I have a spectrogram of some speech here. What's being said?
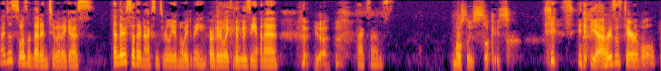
I just wasn't that into it, I guess. And their southern accents really annoyed me, or their like Louisiana yeah. accents. Mostly Sookies. yeah, hers is terrible.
